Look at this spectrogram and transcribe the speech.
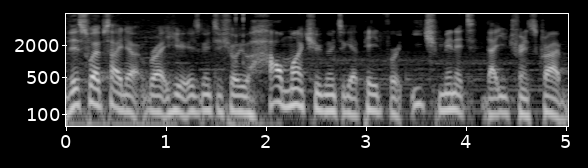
This website uh, right here is going to show you how much you're going to get paid for each minute that you transcribe.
